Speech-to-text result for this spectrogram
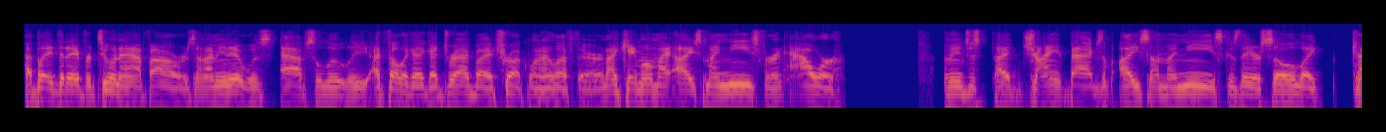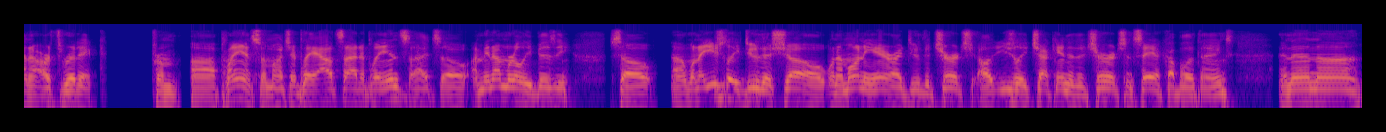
I played today for two and a half hours, and I mean, it was absolutely. I felt like I got dragged by a truck when I left there, and I came home. I iced my knees for an hour. I mean, just I had giant bags of ice on my knees because they are so like kind of arthritic from uh, playing so much. I play outside, I play inside. So I mean, I'm really busy. So uh, when I usually do this show, when I'm on the air, I do the church. I'll usually check into the church and say a couple of things, and then uh,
